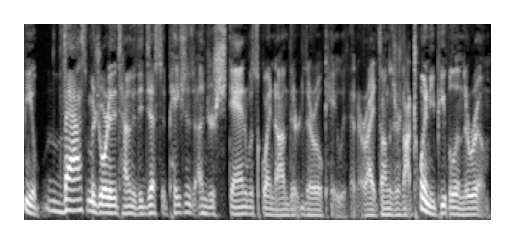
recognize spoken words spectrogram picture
you know, vast majority of the time, the patients understand what's going on. They're they're okay with it. All right, as long as there's not 20 people in the room.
